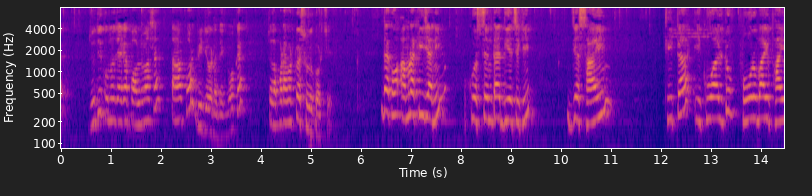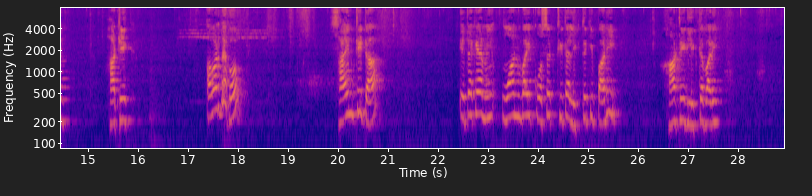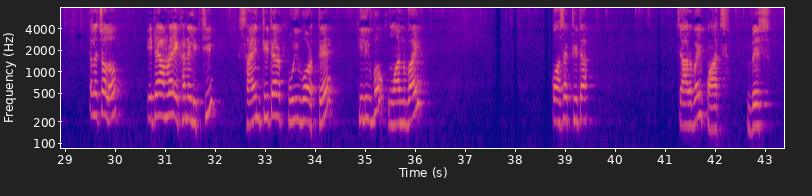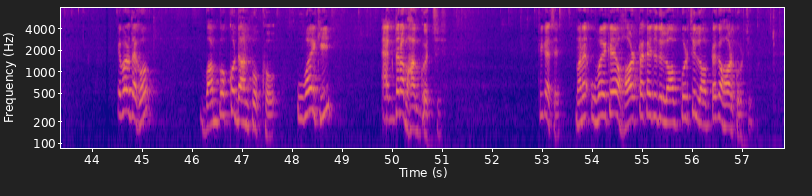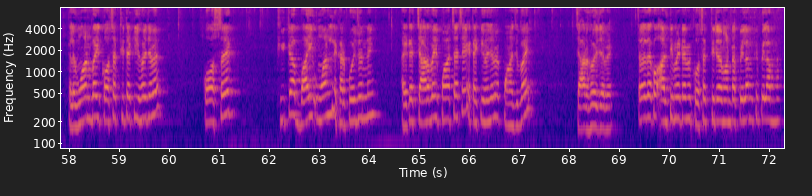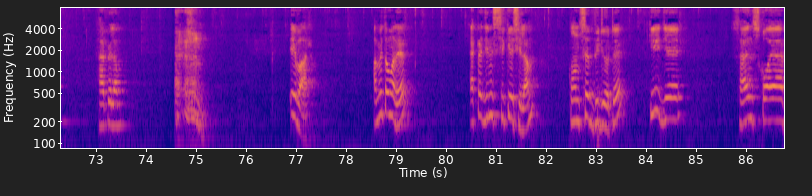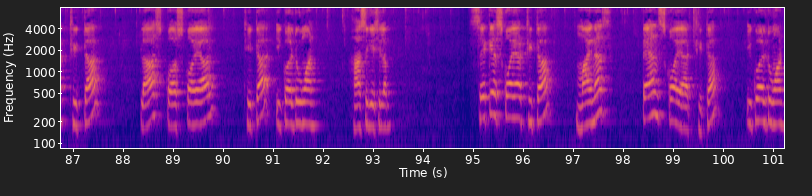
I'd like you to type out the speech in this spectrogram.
যদি কোনো জায়গায় প্রবলেম আসে, তারপর ভিডিওটা দেখব ওকে চলো ফটাফট করে শুরু করছি। দেখো, আমরা কি জানি? কোশ্চেনটা দিয়েছে কি? যে sine theta equal to four by five হ্যাঁ ঠিক। আবার দেখো সাইন থিটা, এটাকে আমি ওয়ান বাই কোসেক থিটা লিখতে কি পারি? হ্যাঁ ঠিক, লিখতে পারি। তাহলে চলো, এটা আমরা এখানে লিখছি। সাইন থিটার পরিবর্তে কি লিখব? One by cosec theta. চার বাই পাঁচ। বেশ। এবার দেখো, বামপক্ষ ডান পক্ষ উভয় কি এক দ্বারা ভাগ করছি। ঠিক আছে? মানে উভয়কে হরটাকে যদি লব করছি, লবটাকে হর করছি। তাহলে ওয়ান বাই কসেক থিটা কি হয়ে যাবে? কসেক থিটা বাই ওয়ান লেখার প্রয়োজন নেই। আর এটা চার বাই পাঁচ আছে, এটা কি হয়ে যাবে? পাঁচ বাই চার হয়ে যাবে। তাহলে দেখো আলটিমেট আমি কোসেক থিটার মানটা পেলাম কি পেলাম না? হ্যাঁ পেলাম। এবার, আমি তোমাদের একটা জিনিস শিখিয়েছিলাম কনসেপ্ট ভিডিওতে কি যে sine square theta plus cos square theta equal to one হ্যাঁ শিখিয়েছিলাম। Sec square theta minus tan square theta equal to one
